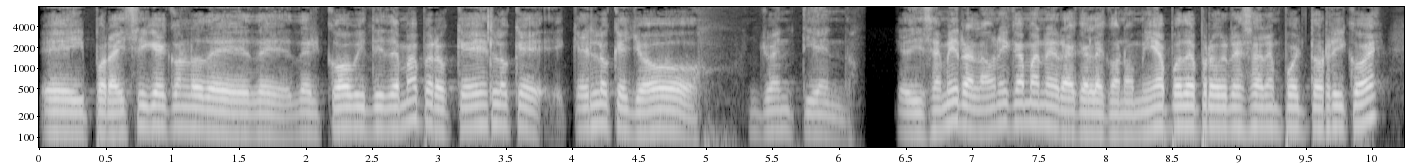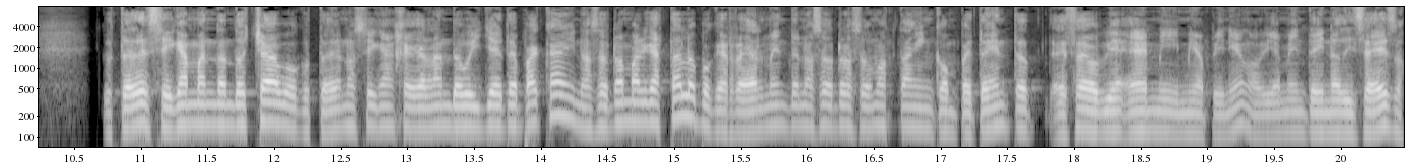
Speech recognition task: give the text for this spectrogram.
Eh, y por ahí sigue con lo de, del COVID y demás, pero ¿qué es lo que, qué es lo que yo, yo entiendo? Que dice, mira, la única manera que la economía puede progresar en Puerto Rico es que ustedes sigan mandando chavos, que ustedes nos sigan regalando billetes para acá y nosotros malgastarlo porque realmente nosotros somos tan incompetentes, esa es mi, mi opinión, obviamente, y no dice eso,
